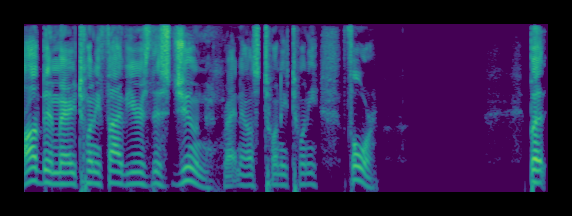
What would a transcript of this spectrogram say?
I've been married 25 years this June. Right now it's 2024. But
